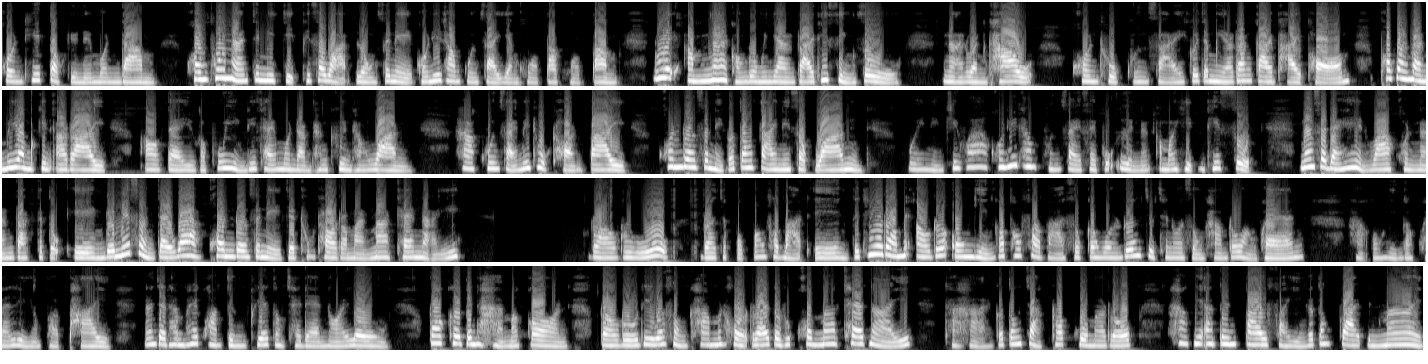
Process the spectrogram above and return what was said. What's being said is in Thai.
คนที่ตกอยู่ในมนต์ดำ คนผู้นั้นจะมีจิตพิศวาสหลงเสน่ห์คนที่ทำคุณใส่อย่างหัวปากหัวปั๊มด้วยอำนาจของดวงวิญญาณร้ายที่สิงสู่ นานวันเข้า คนถูกคุณใสยก็จะมีร่างกายผายผอม เพราะวันๆไม่ยอมกินอะไร เอาแต่อยู่กับผู้หญิงที่ใช้มนต์ดำทั้งคืนทั้งวัน หากคุณใสยไม่ถูกถอนไป คนโดนเสน่ห์ก็ต้องตายในศกวันเวยหนิงคิดว่าคนที่ทำขุนใสยใส่ผู้อื่นนั้นอำมหิตที่สุด นั่นแสดงให้เห็นว่าคนนั้นรักแต่ตัวเอง โดยไม่สนใจว่าคนโดนเสน่ห์จะทุกข์ทรมานมากแค่ไหน เรารู้เราจะปกป้องฝาบาทเอง แต่ที่เราไม่เอาเรื่ององค์หญิงก็เพราะฝาบาททรงกังวลเรื่องจุดชนวนสงครามระหว่างแคว้น หากองค์หญิงกับแคว้นเหลียงยังปลอดภัย นั่นจะทำให้ความตึงเครียดตรงชายแดนน้อยลง เราเคยเป็นทหารมาก่อน เรารู้ดีว่าสงครามมันโหดร้ายต่อทุกคนมากแค่ไหน ทหารก็ต้องจากครอบครัวมารบ หากมีอันเป็นไปฝ่ายหญิงก็ต้องกลายเป็นไม่าย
